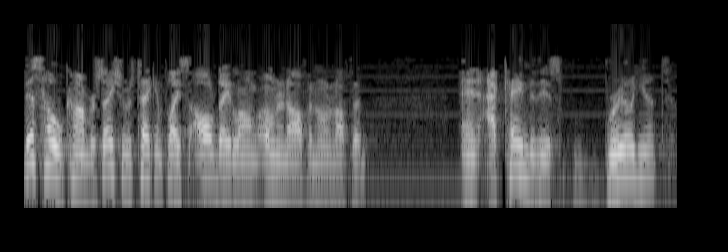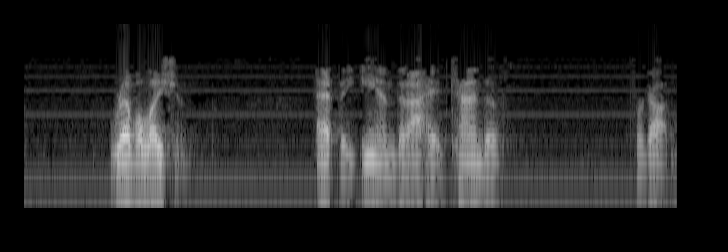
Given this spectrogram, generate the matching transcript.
this whole conversation was taking place all day long, on and off and on and off. And I came to this brilliant revelation at the end that I had kind of forgotten.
